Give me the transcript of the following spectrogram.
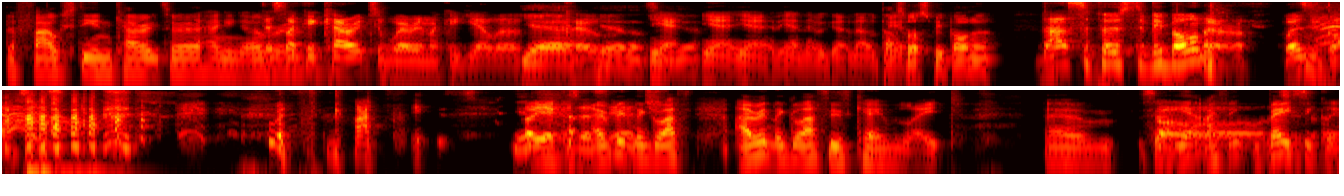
the Faustian character hanging over. There's him. like a character wearing like a yellow Yeah, coat. yeah, that's yeah, it. Yeah. yeah, yeah, yeah. There we go. That That's be supposed to be Bono. That's supposed to be Bono. Where's his glasses? With the glasses. oh yeah, because I think the glass. I think the glasses came late. Um. So yeah, I think Oh, basically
